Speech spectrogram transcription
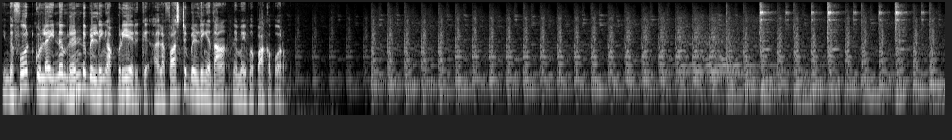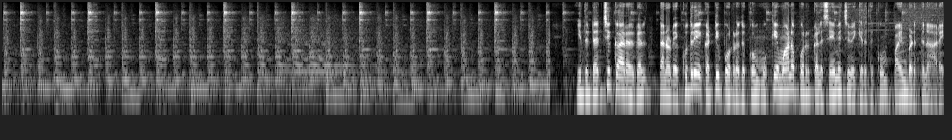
இந்த ஃபோர்ட்குள்ளே இன்னும் ரெண்டு பில்டிங் அப்படியே இருக்குது அதில் ஃபஸ்ட்டு பில்டிங்கை தான் நம்ம இப்போ பார்க்க போகிறோம் இது டச்சுக்காரர்கள் தன்னுடைய குதிரையை கட்டி போடுறதுக்கும் முக்கியமான பொருட்களை சேமித்து வைக்கிறதுக்கும் பயன்படுத்தின அறை.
